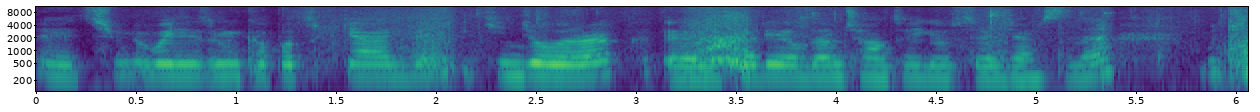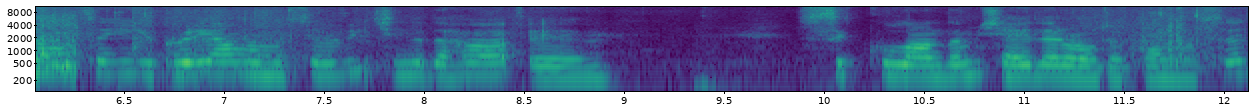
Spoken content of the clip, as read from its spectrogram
Evet şimdi valizimi kapatıp geldim. İkinci olarak e, yukarıya aldığım çantayı göstereceğim size. Bu çantayı yukarıya almamın sebebi içinde daha e, sık kullandığım şeyler olacak olması.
